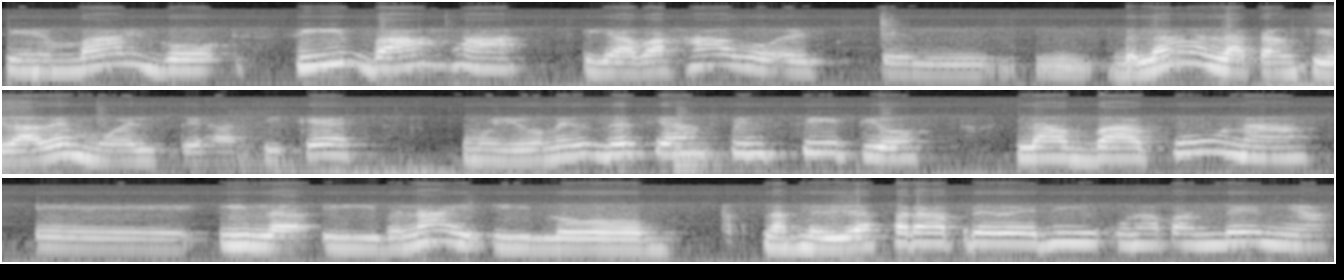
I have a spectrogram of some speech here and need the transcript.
sin embargo, sí baja y ha bajado el, ¿verdad? la cantidad de muertes. Así que, como yo me decía al principio, las vacunas eh, y, las medidas para prevenir una pandemia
